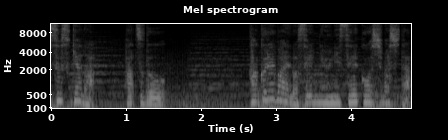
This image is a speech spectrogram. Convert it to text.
ススキャナ発動。隠れ場への潜入に成功しました。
